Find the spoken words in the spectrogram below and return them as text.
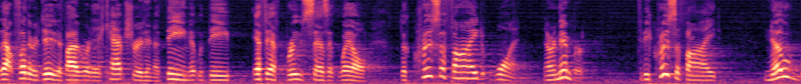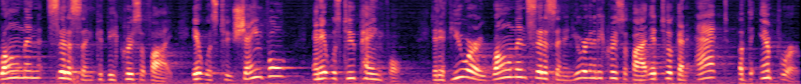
without further ado, if I were to capture it in a theme, it would be F.F. F. Bruce says it well the crucified one. Now remember, to be crucified, no Roman citizen could be crucified. It was too shameful and it was too painful. That if you were a Roman citizen and you were going to be crucified, it took an act of the emperor.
